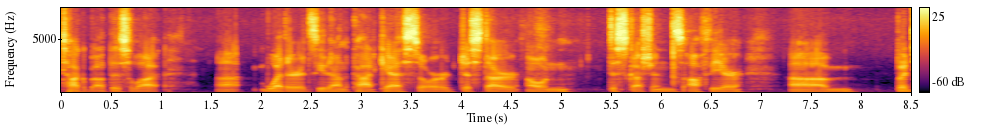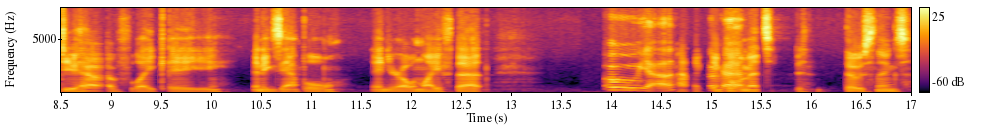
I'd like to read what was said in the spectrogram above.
talk about this a lot uh, whether it's either on the podcast or just our own discussions off the air um, but do you have like a an example in your own life that oh yeah kind of like Okay. implement those things.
